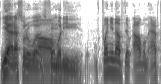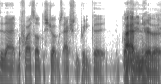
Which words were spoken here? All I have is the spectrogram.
Yeah, that's what it was from Um, what he. Funny enough, the album after that, before I Self Destruct, was actually pretty good. I, I didn't hear that.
